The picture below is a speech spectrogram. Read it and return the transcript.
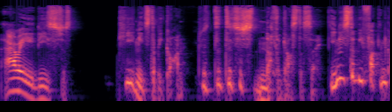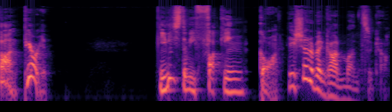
I mean, he's just he needs to be gone. There's just nothing else to say. He needs to be fucking gone. Period. He needs to be fucking gone. He should have been gone months ago. he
